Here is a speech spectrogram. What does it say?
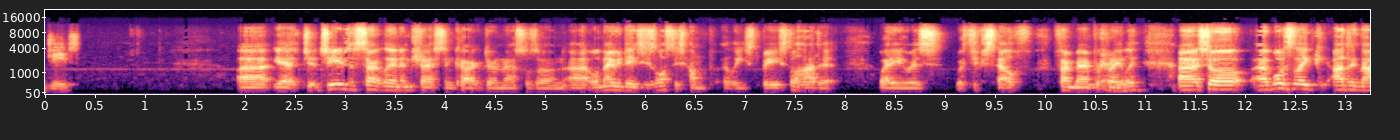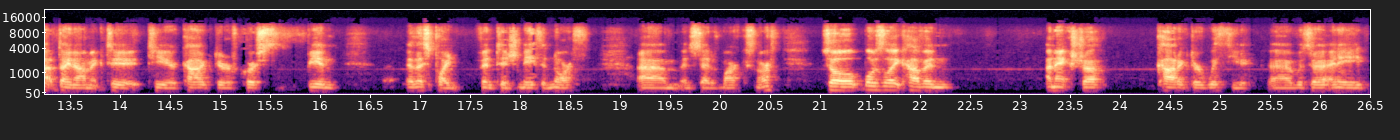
Jeeves. Uh, yeah, Jeeves is certainly an interesting character in WrestleZone. Uh, well, nowadays he's lost his hump at least, but he still had it where he was with yourself, if I remember yeah. rightly. Uh, so it was like adding that dynamic to to your character, of course, being at this point vintage Nathan North um, instead of Marcus North. So what was like having an extra character with you? Uh, was there any?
